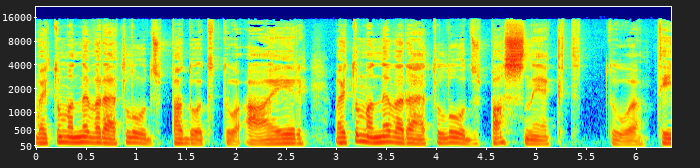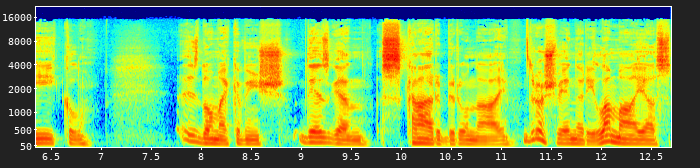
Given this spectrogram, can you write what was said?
vai tu man nevarētu lūdzu padot to airi, vai tu man nevarētu lūdzu pasniegt to tīklu. Es domāju, ka viņš diezgan skarbi runāja, droši vien arī lamājās,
